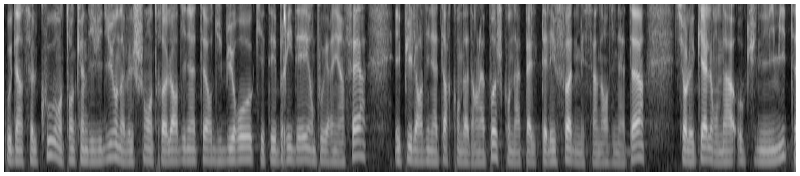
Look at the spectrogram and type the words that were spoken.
où d'un seul coup, en tant qu'individu, on avait le choix entre l'ordinateur du bureau qui était bridé, on pouvait rien faire, et puis l'ordinateur qu'on a dans la poche, qu'on appelle téléphone, mais c'est un ordinateur sur lequel on n'a aucune limite,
